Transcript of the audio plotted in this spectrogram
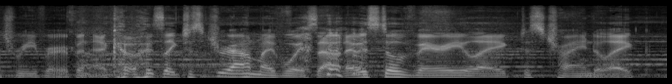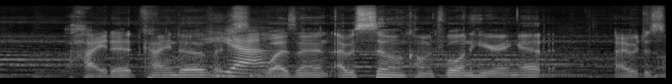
Much reverb and echo. It's like just drown my voice out. I was still very like just trying to like hide it, kind of. I Yeah. just wasn't. I was so uncomfortable in hearing it. I would just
